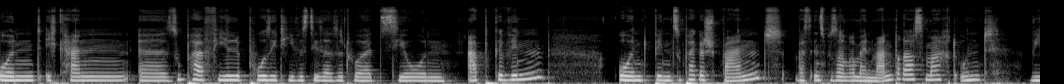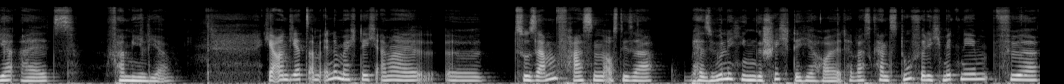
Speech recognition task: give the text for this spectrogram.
Und ich kann äh, super viel Positives dieser Situation abgewinnen. und bin super gespannt, was insbesondere mein Mann draus macht und wir als Familie. Ja, und jetzt am Ende möchte ich einmal äh, zusammenfassen aus dieser persönlichen Geschichte hier heute. Was kannst du für dich mitnehmen für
